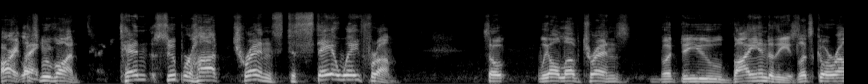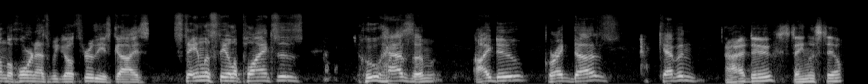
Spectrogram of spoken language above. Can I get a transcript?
All right, let's move on. Ten super hot trends to stay away from. So we all love trends, but do you buy into these? Let's go around the horn as we go through these guys. Stainless steel appliances. Who has them? I do. Greg does. Kevin. I do. Stainless steel.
